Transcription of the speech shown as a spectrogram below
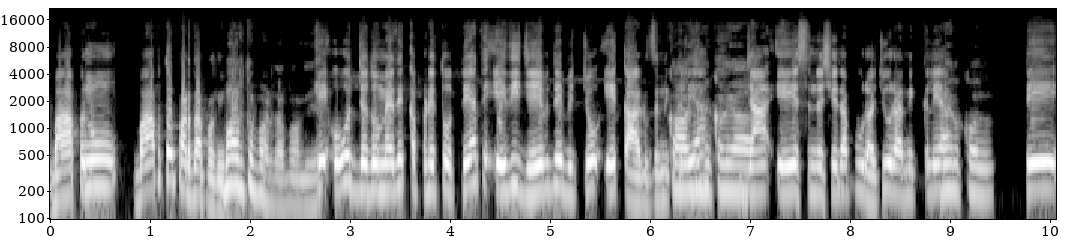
ਬਾਪ ਨੂੰ ਬਾਪ ਤੋਂ ਪਰਦਾ ਪਾਉਂਦੀ। ਬਾਪ ਤੋਂ ਪਰਦਾ ਪਾਉਂਦੀ ਕਿ ਉਹ ਜਦੋਂ ਮੈਂ ਇਹਦੇ ਕੱਪੜੇ ਧੋਤੇ ਆ ਤੇ ਇਹਦੀ ਜੇਬ ਦੇ ਵਿੱਚੋਂ ਇਹ ਕਾਗਜ਼ ਨਿਕਲਿਆ। ਜਾਂ ਇਸ ਨਸ਼ੇ ਦਾ ਪੂਰਾ ਝੂਰਾ ਨਿਕਲਿਆ। ਬਿਲਕੁਲ। ਤੇ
